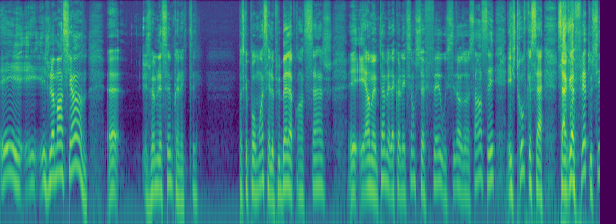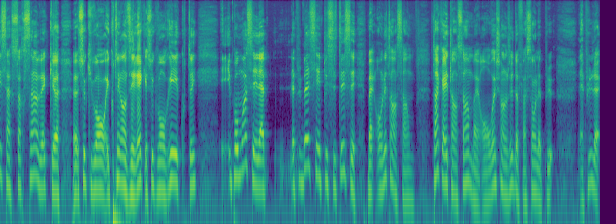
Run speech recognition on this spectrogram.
et, et, je le mentionne, euh, je vais me laisser me connecter. Parce que pour moi, c'est le plus bel apprentissage. Et, en même temps, mais la connexion se fait aussi dans un sens. Et, et je trouve que ça, ça reflète aussi, ça se ressent avec euh, euh, ceux qui vont écouter en direct et ceux qui vont réécouter. Et pour moi, c'est la, la plus belle simplicité, c'est ben on est ensemble. Tant qu'à être ensemble, ben on va échanger de façon la plus la plus la,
